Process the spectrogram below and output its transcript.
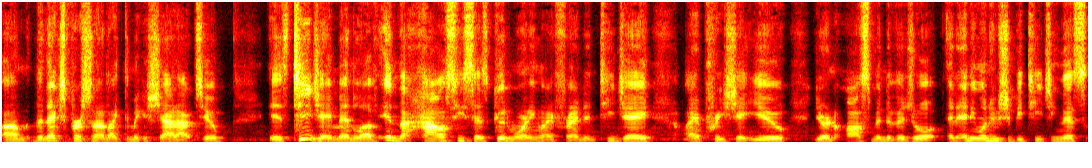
Um, the next person I'd like to make a shout out to is TJ Menlove in the house. He says, Good morning, my friend. And TJ, I appreciate you. You're an awesome individual. And anyone who should be teaching this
